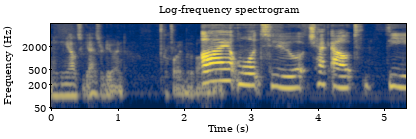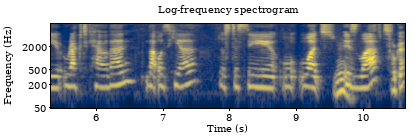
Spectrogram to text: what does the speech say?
Anything else you guys are doing before we move on? I want to check out the wrecked caravan that was here, just to see w- what mm. is left, okay.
